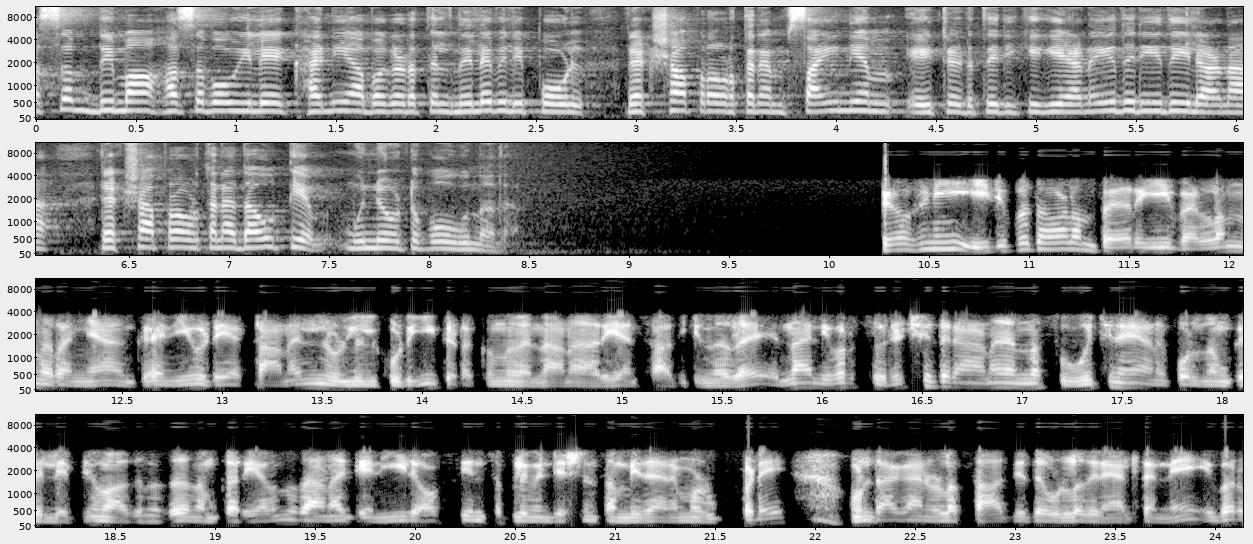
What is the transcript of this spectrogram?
അസംദിമ ഹസബോയിലെ ഖനി അപകടത്തിൽ നിലവിലിപ്പോൾ രക്ഷാപ്രവർത്തനം സൈന്യം ഏറ്റെടുത്തിരിക്കുകയാണ്. ഏത് രീതിയിലാണ് രക്ഷാപ്രവർത്തന ദൗത്യം മുന്നോട്ട് പോകുന്നത്? രോഹിണി ഇരുപതോളം പേർ ഈ വെള്ളം നിറഞ്ഞ ഖനിയുടെ ടണലിനുള്ളിൽ കുടുങ്ങിക്കിടക്കുന്നു എന്നാണ് അറിയാൻ സാധിക്കുന്നത്. എന്നാൽ ഇവർ സുരക്ഷിതരാണ് എന്ന സൂചനയാണ് ഇപ്പോൾ നമുക്ക് ലഭ്യമാകുന്നത്. നമുക്കറിയാവുന്നതാണ് ഖനിയിൽ ഓക്സിജൻ സപ്ലിമെന്റേഷൻ സംവിധാനം ഉൾപ്പെടെ ഉണ്ടാകാനുള്ള സാധ്യത ഉള്ളതിനാൽ തന്നെ ഇവർ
